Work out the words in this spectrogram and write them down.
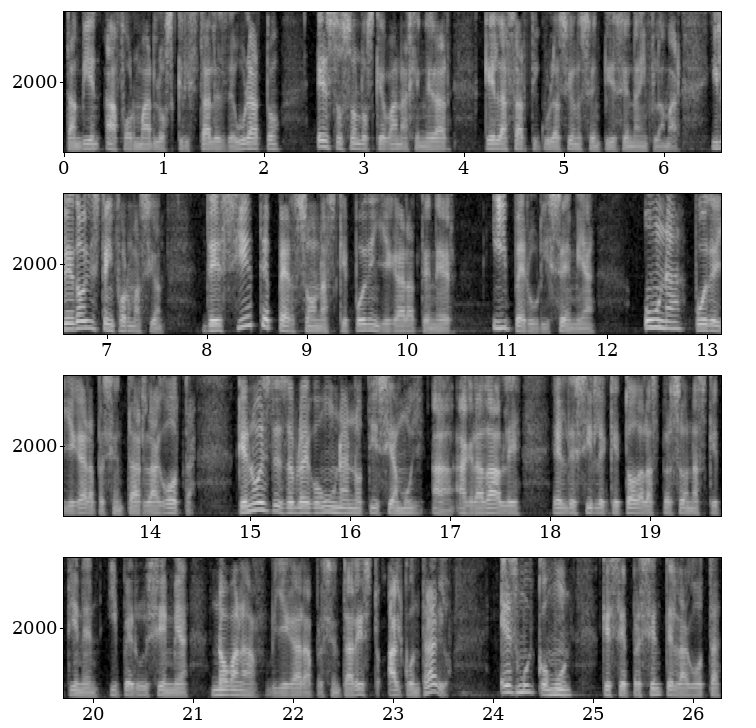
también a formar los cristales de urato, estos son los que van a generar que las articulaciones se empiecen a inflamar. Y le doy esta información. De siete personas que pueden llegar a tener hiperuricemia, una puede llegar a presentar la gota, que no es desde luego una noticia muy ah, agradable el decirle que todas las personas que tienen hiperuricemia no van a llegar a presentar esto. Al contrario, es muy común que se presente la gota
